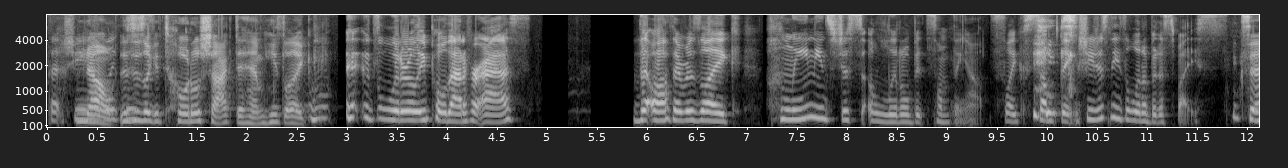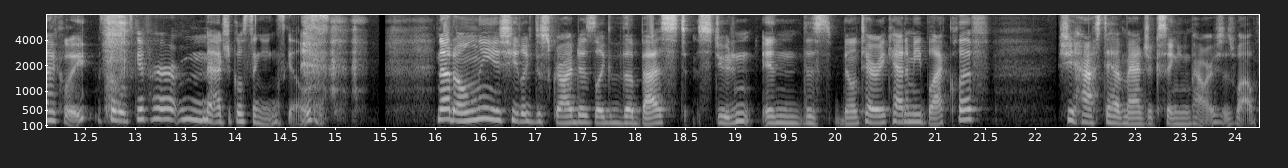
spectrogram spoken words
that she? No, like, this is like a total shock to him. He's like, it's literally pulled out of her ass. The author was like, Helene needs just a little bit something else, like something. she just needs a little bit of spice. exactly. So let's give her magical singing skills. Not only is she like described as like the best student in this military academy, Blackcliff, she has to have magic singing powers as well.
